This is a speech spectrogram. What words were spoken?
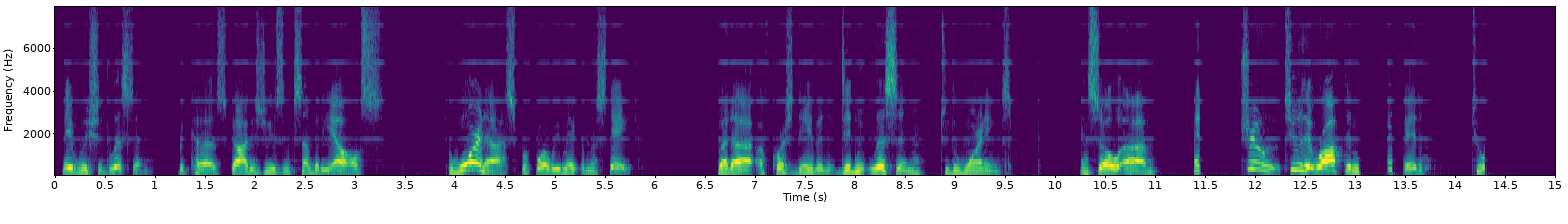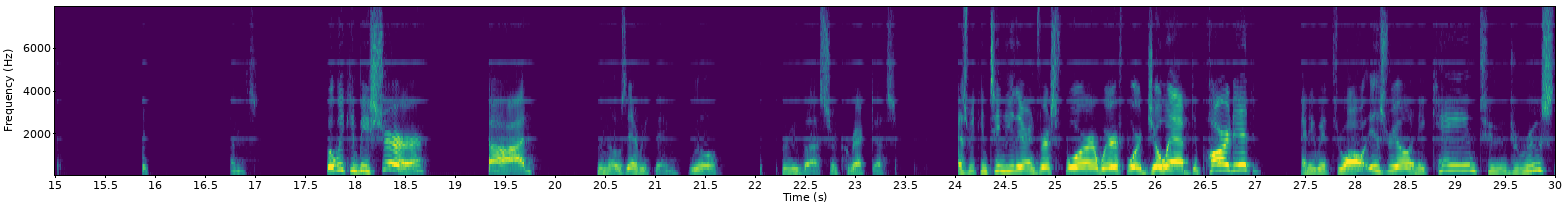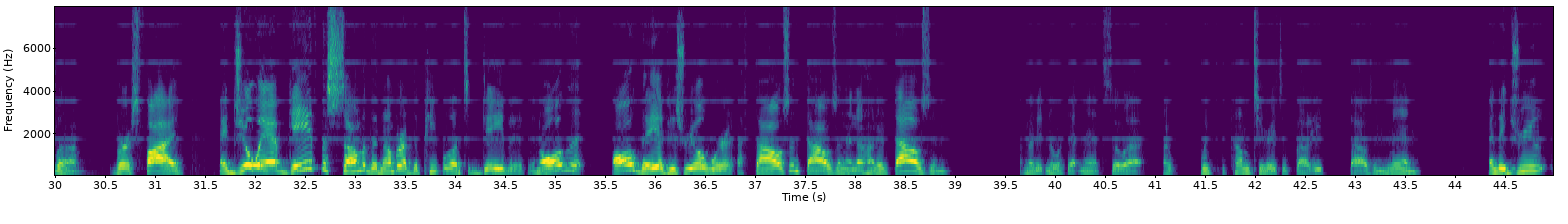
maybe we should listen because God is using somebody else to warn us before we make a mistake. But uh, of course, David didn't listen to the warnings, and so um, and it's true too that we're often but we can be sure God, who knows everything, will prove us or correct us. As we continue there in verse 4, wherefore Joab departed, and he went through all Israel, and he came to Jerusalem. Verse 5, and Joab gave the sum of the number of the people unto David, and all the all they of Israel were a thousand, thousand, and a hundred thousand. And I didn't know what that meant, so uh, I went to the commentaries. It's about eight thousand men, and they drew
